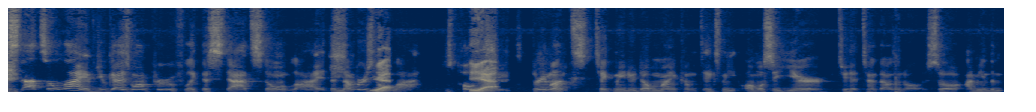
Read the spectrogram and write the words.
stats don't lie. If you guys want proof, like the stats don't lie. The numbers yeah. don't lie. Just post yeah. Three months take me to double my income. It takes me almost a year to hit ten thousand dollars. So I mean the,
